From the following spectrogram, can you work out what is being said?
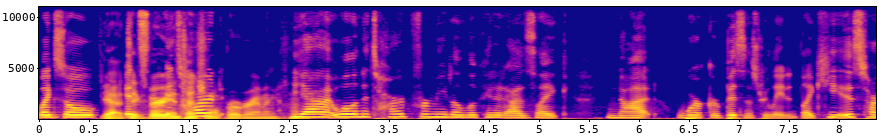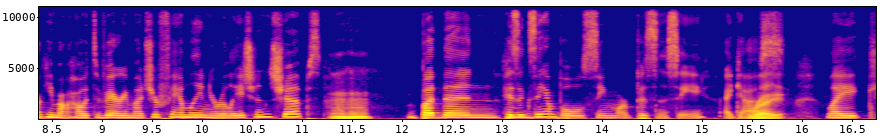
like so. yeah, it takes very intentional hard- programming. yeah, well, and it's hard for me to look at it as like not work or business related. Like he is talking about how it's very much your family and your relationships, mm-hmm. but then his examples seem more businessy, I guess. Right. Like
